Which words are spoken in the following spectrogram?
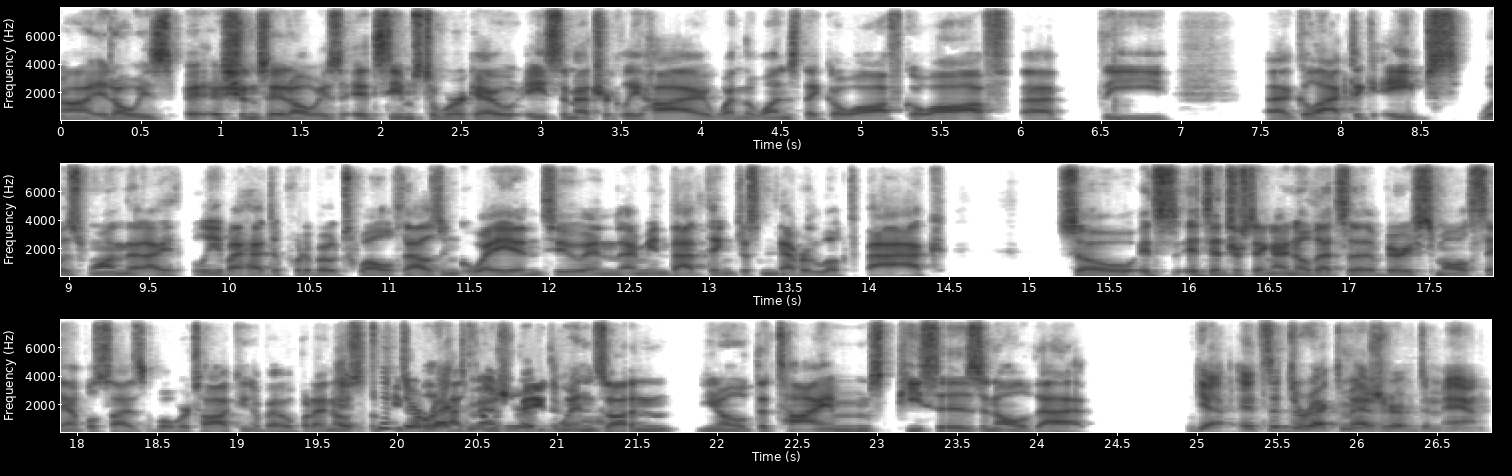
Uh, it always, I shouldn't say it always, it seems to work out asymmetrically high when the ones that go off go off. Uh, the uh, Galactic Apes was one that I believe I had to put about 12,000 Gwei into. And I mean, that thing just never looked back. So it's it's interesting. I know that's a very small sample size of what we're talking about, but I know it's some people have had some big wins on you know the times pieces and all of that. Yeah, it's a direct measure of demand.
